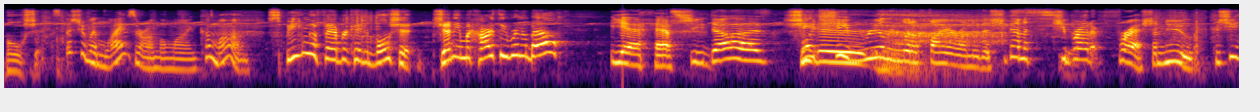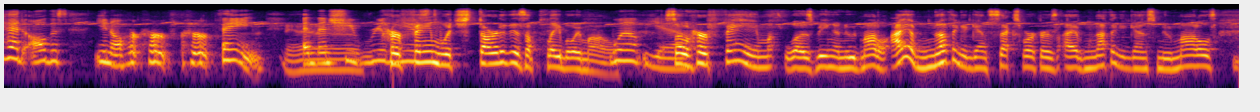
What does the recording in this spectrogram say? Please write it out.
bullshit. Especially when lives are on the line. Come on. Speaking of fabricated bullshit, Jenny McCarthy ring a bell? Yes, she does. She Boy, she is- really lit a fire under this. She kind of she brought it fresh, anew, because she had all this, you know, her her her fame, and then she really her used- fame, which started as a Playboy model. Well, yeah. So her fame was being a nude model. I have nothing against sex workers. I have nothing against nude models. Mm.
